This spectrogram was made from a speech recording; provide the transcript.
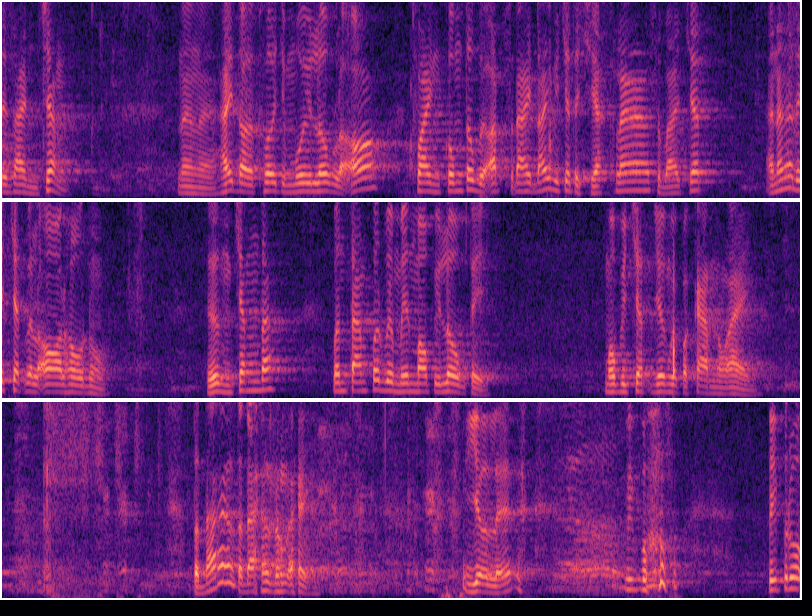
ដោយសារអញ្ចឹងហ្នឹងហើយហើយដល់ធ្វើជាមួយលោកល្អថ្វាយអង្គមទៅវាអត់ស្ដាយដៃវាចិត្តតែជ្រះថ្លាសុបាយចិត្ត អាហ្នឹងដែលចិត្តវាល្អរហូតនោះរឿងអញ្ចឹងតាប៉ុន្តែតាមពិតវាមិនមែនមកពីលោកទេមកពីចិត្តយើងវាប្រកាន់នោះឯងដដែលដដែលនោះឯងយល់ទេពីព្រោះពីព្រោះ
